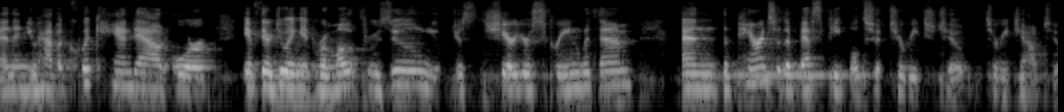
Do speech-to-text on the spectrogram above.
And then you have a quick handout, or if they're doing it remote through Zoom, you just share your screen with them. And the parents are the best people to, to reach to, to reach out to.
